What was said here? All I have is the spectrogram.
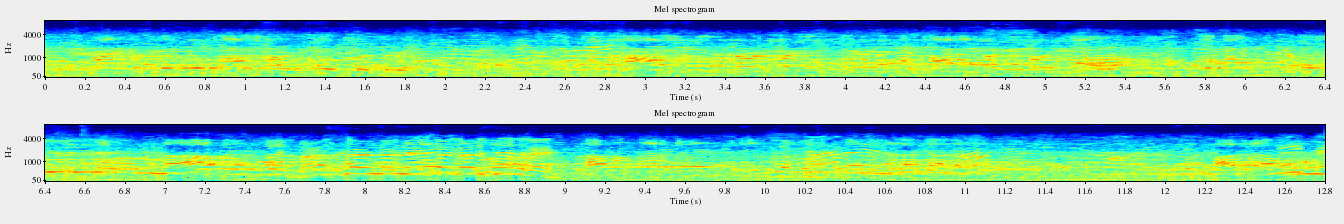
ರೆಸ್ಪಾನ್ಸಿಬಿಲಿಟಿ ಕ್ಯಾಶ್ ಔಟ್ ಕೊಟ್ಟು ಕ್ಯಾಶ್ ನೀವು ನೋಡ್ಕೊಳ್ಳಿ ಅಂತ ನಾನು ಕ್ಯಾಶ್ ಕೊಟ್ಕೊಂಡ್ರೆ ಏನಾಗ್ತದೆ ಹೇಳಿದ್ರೆ ನಾವೇ ನಾವು? ನಾವು ಹೇಳಕ್ಕಾಗಲ್ಲ ಆದ್ರೆ ಅವನು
